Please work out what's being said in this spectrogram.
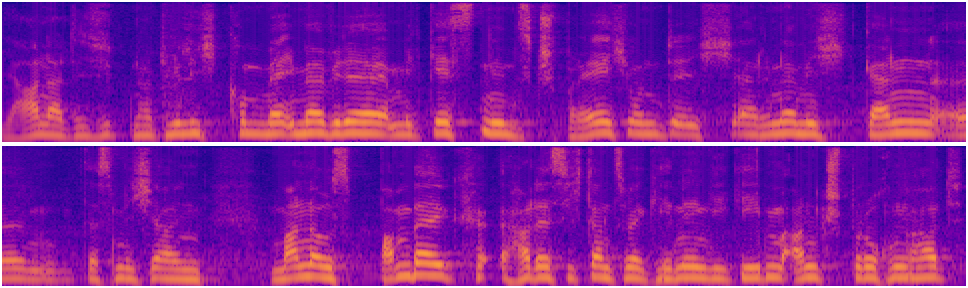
Ja, natürlich, kommt man immer wieder mit Gästen ins Gespräch und ich erinnere mich gern, ähm, dass mich ein Mann aus Bamberg, hat er sich dann zu erkennen gegeben, angesprochen hat,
